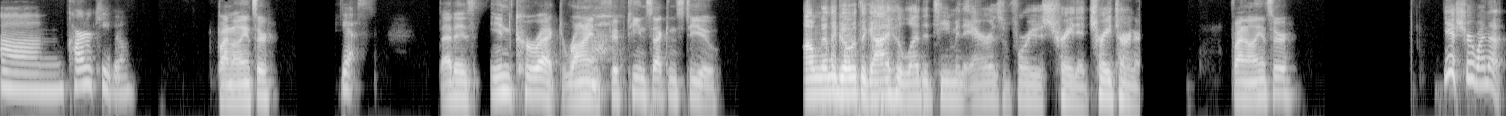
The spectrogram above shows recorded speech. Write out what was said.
Um, Carter Kieboom. Final answer? Yes. That is incorrect. Ryan, 15 seconds to you. I'm gonna go with the guy who led the team in errors before he was traded, Trea Turner. Final answer? Yeah, sure, why not?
